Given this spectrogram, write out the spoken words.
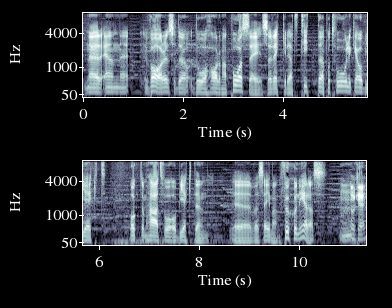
när en varelse då, då har de här på sig så räcker det att titta på två olika objekt och de här två objekten, eh, vad säger man, fusioneras Mm. Okej.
